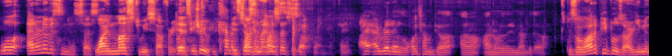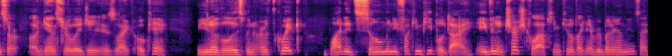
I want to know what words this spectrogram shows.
Well, I don't know if it's a necessity. Why must we suffer? but That's it, true. It kind of it's talking about necessity. suffering of pain. I, I read it a long time ago. I don't. I don't really remember though. Because a lot of people's arguments are against religion is like, okay, you know the Lisbon earthquake? Why did so many fucking people die? Even a church collapsed and killed like everybody on the inside.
